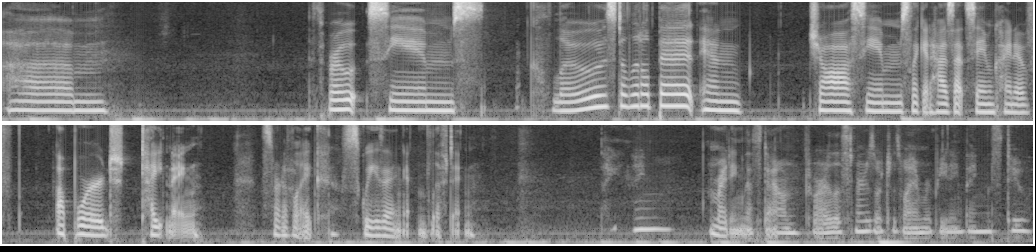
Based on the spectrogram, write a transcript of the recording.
Um, throat seems closed a little bit, and jaw seems like it has that same kind of upward tightening, sort of like squeezing and lifting. Tightening. I'm writing this down for our listeners, which is why I'm repeating things too.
